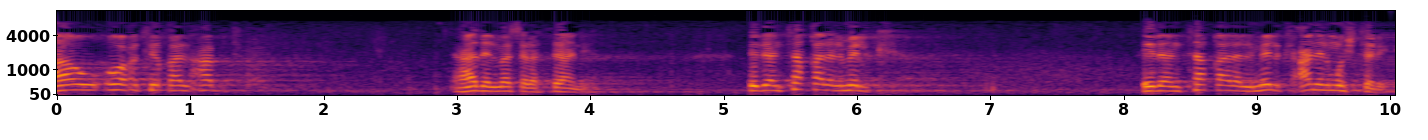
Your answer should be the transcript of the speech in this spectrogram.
أو أعتق العبد. هذه المسألة الثانية. إذا انتقل الملك إذا انتقل الملك عن المشتري.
